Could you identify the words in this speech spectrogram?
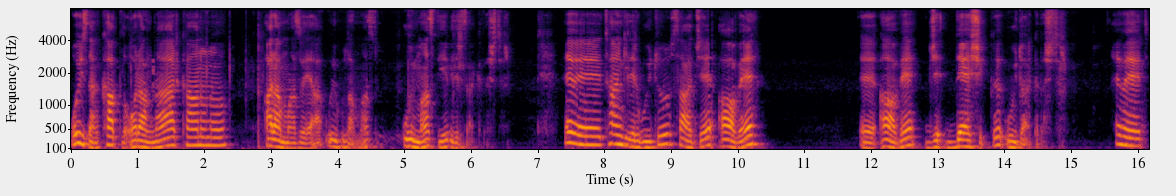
O yüzden katlı oranlar kanunu aranmaz veya uygulanmaz, uymaz diyebiliriz arkadaşlar. Evet, hangileri uydu? Sadece A ve e, A ve C, D şıkkı uydu arkadaşlar. Evet.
